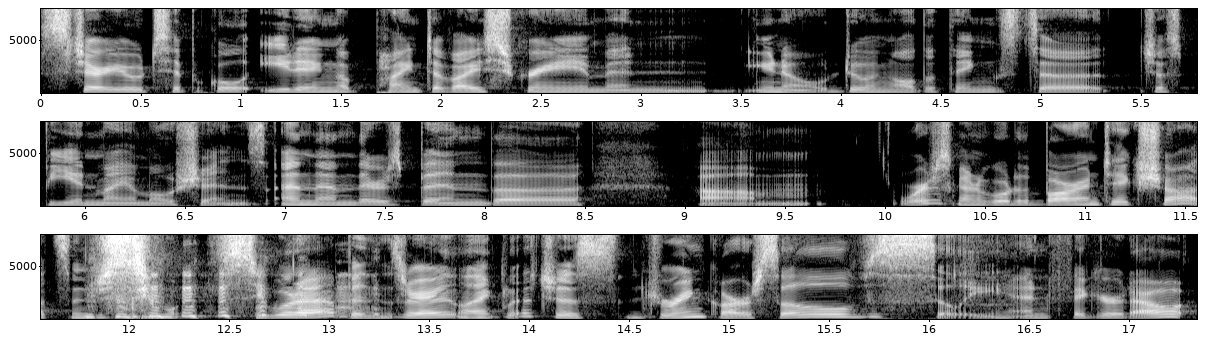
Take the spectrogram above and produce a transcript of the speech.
stereotypical eating a pint of ice cream and you know doing all the things to just be in my emotions. And then there's been the um we're just gonna go to the bar and take shots and just see what, see what happens, right? Like let's just drink ourselves silly and figure it out.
